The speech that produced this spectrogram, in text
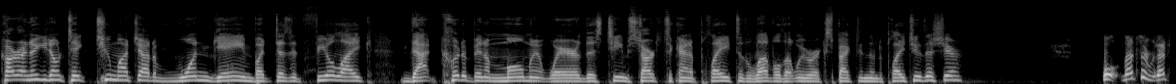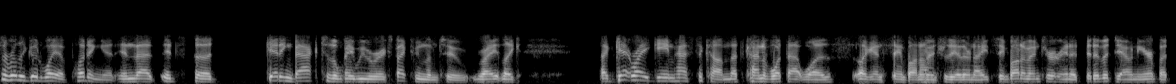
Carter, I know you don't take too much out of one game, but does it feel like that could have been a moment where this team starts to kind of play to the level that we were expecting them to play to this year? Well, that's a that's a really good way of putting it. In that it's the getting back to the way we were expecting them to, right? Like a get right game has to come. That's kind of what that was against St. Bonaventure the other night. St. Bonaventure in a bit of a down year, but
